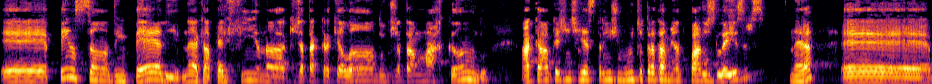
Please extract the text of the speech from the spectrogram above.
É, pensando em pele, né, aquela pele fina, que já está craquelando, que já está marcando, acaba que a gente restringe muito o tratamento para os lasers, né? É,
